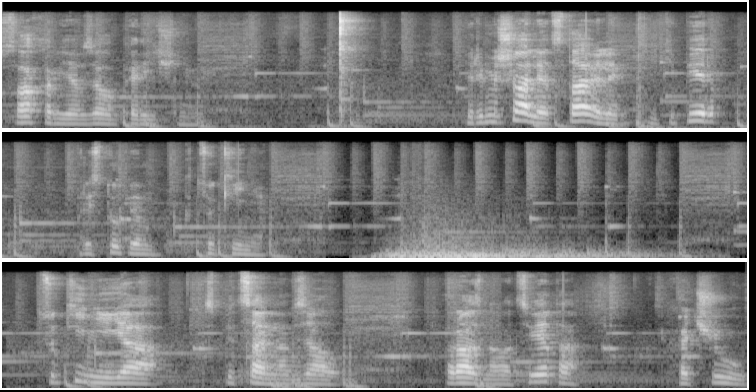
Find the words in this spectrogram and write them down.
Сахар я взял коричневый. Перемешали, отставили. И теперь приступим к цукини. Цукини я специально взял разного цвета. Хочу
